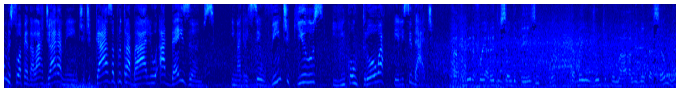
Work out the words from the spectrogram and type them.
começou a pedalar diariamente de casa para o trabalho há 10 anos. Emagreceu 20 quilos e encontrou a felicidade. A primeira foi a redução de peso, né? também junto com a alimentação. Né?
